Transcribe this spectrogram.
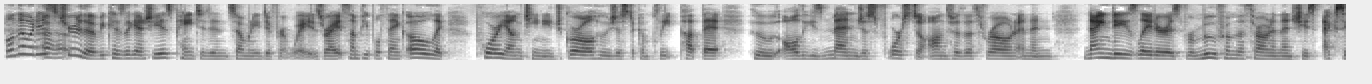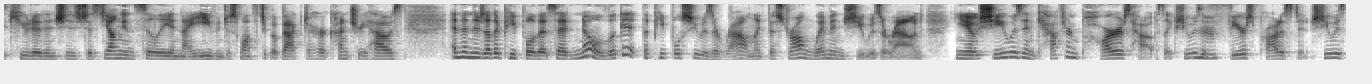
Well, no, it is Uh, true though, because again, she is painted in so many different ways, right? Some people think, oh, like poor young teenage girl who's just a complete puppet, who all these men just forced onto the throne, and then nine days later is removed from the throne, and then she's executed, and she's just young and silly and naive and just wants to go back to her country house. And then there's other people that said, no, look at the people she was around, like the strong women she was around. You know, she was in Catherine Parr's house, like she was a fierce Protestant. She was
